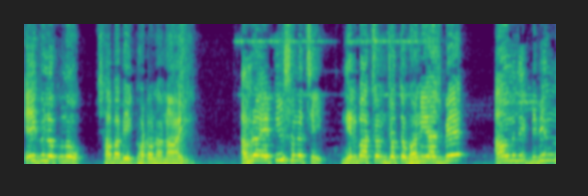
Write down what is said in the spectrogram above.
এইগুলো কোনো স্বাভাবিক ঘটনা নয়। আমরা এটিও শুনেছি, নির্বাচন যত ঘনিয়ে আসবে, আওয়ামী লীগ বিভিন্ন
